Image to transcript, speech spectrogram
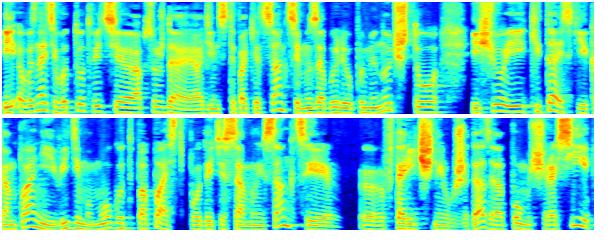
И вы знаете, вот тут ведь, э, обсуждая 11 пакет санкций, мы забыли упомянуть, что еще и китайские компании, видимо, могут попасть под эти самые санкции, Э, вторичные уже, да, за помощь России.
